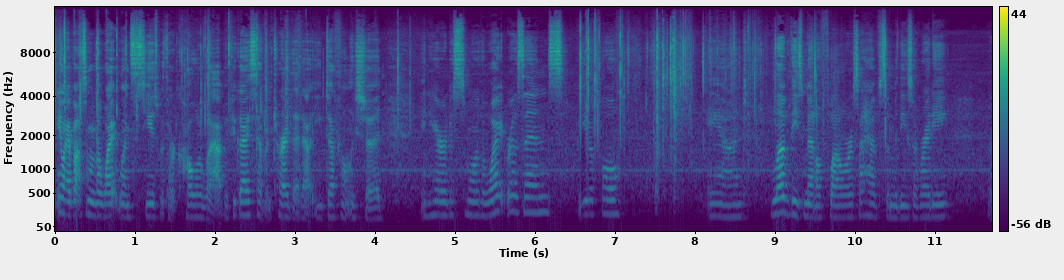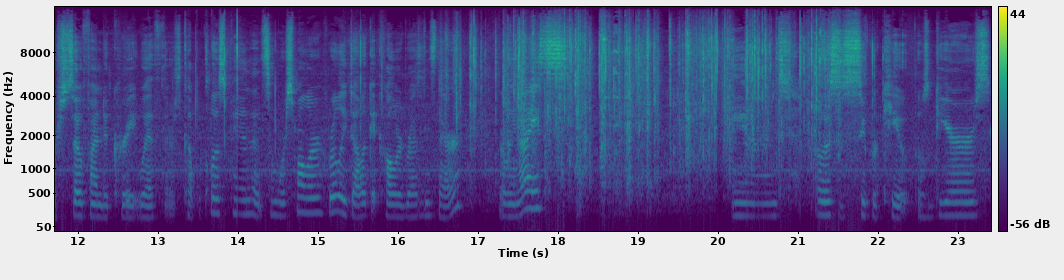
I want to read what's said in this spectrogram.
Anyway I bought some of the white ones to use with our Color Lab. If you guys haven't tried that out you definitely should. And here are just some more of the white resins. Beautiful. And love these metal flowers. I have some of these already. They're so fun to create with. There's a couple clothespins and some more smaller really delicate colored resins there. Really nice. And, oh, this is super cute. Those gears,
